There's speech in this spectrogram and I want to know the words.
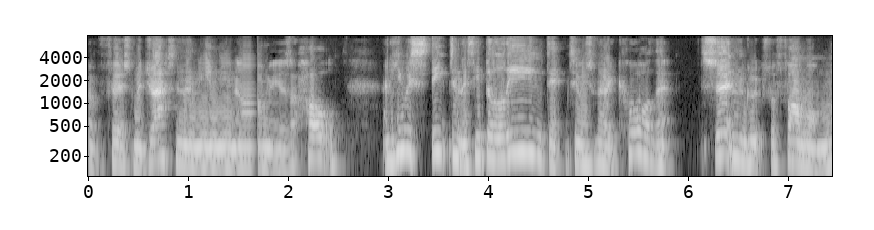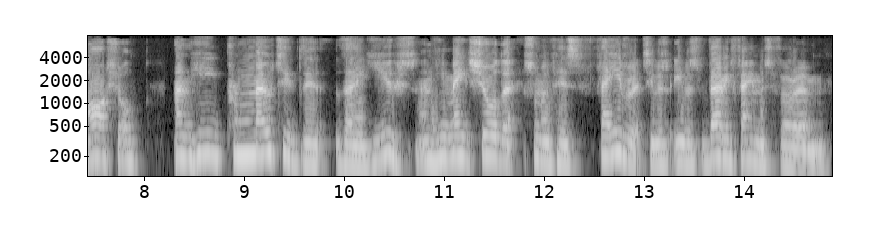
of First Madras and then the Indian Army as a whole. And he was steeped in this. He believed it to his very core that certain groups were far more martial, and he promoted the, their use. And he made sure that some of his favourites, he was he was very famous for um,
